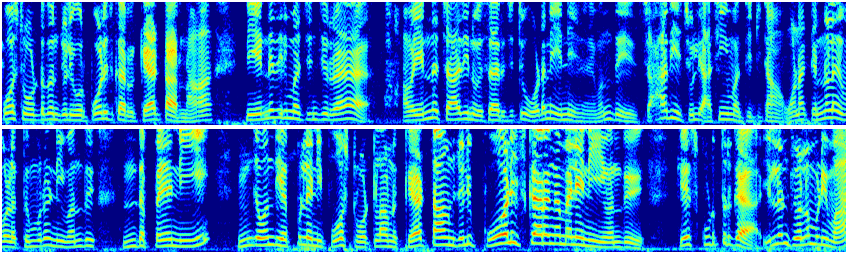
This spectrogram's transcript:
போஸ்ட் ஒட்டுதுன்னு சொல்லி ஒரு போலீஸ்காரர் கேட்டார்னா நீ என்ன தெரியுமா செஞ்சிடுற? அவன் என்ன சாதின்னு விசாரிச்சுட்டு உடனே நீ வந்து சாதியை சொல்லி அசிங்கமாக திட்டான் உனக்கு என்னால் இவ்வளோ திமுறை நீ வந்து இந்த பே நீ இங்கே வந்து எப்படில நீ போஸ்ட் ஒட்டலாம்னு கேட்டான்னு சொல்லி போலீஸ்காரங்க மேலே நீ வந்து கேஸ் கொடுத்துருக்க. இல்லைன்னு சொல்ல முடியுமா?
